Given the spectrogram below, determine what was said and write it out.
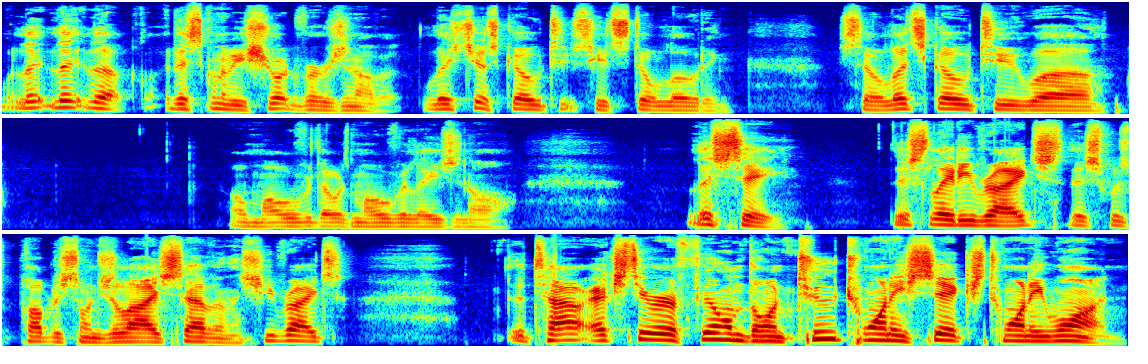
look? look this is going to be a short version of it. Let's just go to see it's still loading. So let's go to uh, oh my over that was my overlays and all. Let's see. This lady writes. This was published on July seventh. She writes. The tower exterior filmed on 22621.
